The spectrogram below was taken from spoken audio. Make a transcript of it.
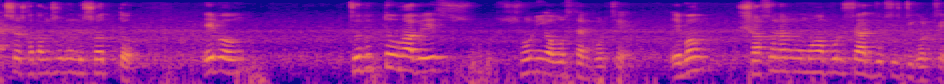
একশো শতাংশ কিন্তু সত্য। এবং চতুর্থভাবে শনি অবস্থান করছে এবং শশনাম মহাপুরুষ রাজ্য সৃষ্টি করছে।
